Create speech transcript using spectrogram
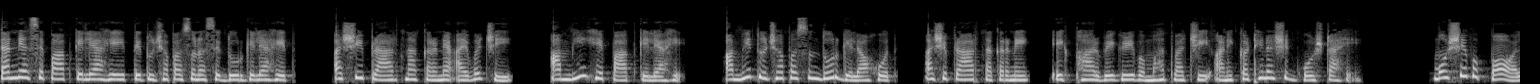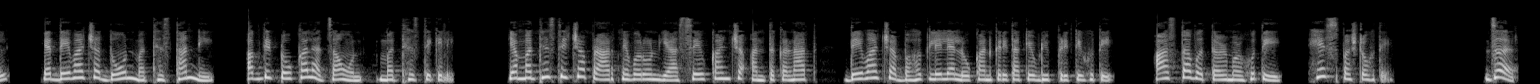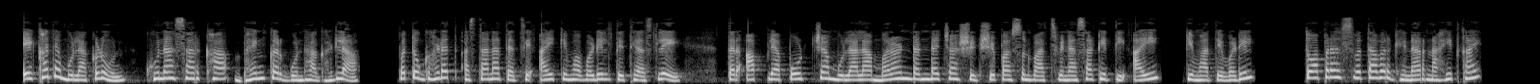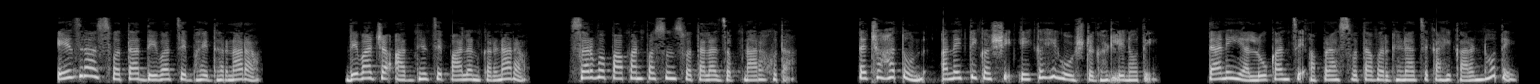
त्यांनी असे पाप केले आहे ते तुझ्यापासून असे दूर गेले आहेत अशी प्रार्थना करण्याऐवजी आम्ही हे पाप केले आहे. आम्ही तुझ्यापासून दूर गेलो आहोत. अशी प्रार्थना करणे एक फार वेगळी व महत्वाची आणि कठीण अशी गोष्ट आहे. मोशे व पॉल या देवाच्या दोन मध्यस्थांनी अगदी टोकाला जाऊन मध्यस्थी केली. या मध्यस्थीच्या प्रार्थनेवरून या सेवकांच्या अंतकरणात देवाच्या बहकलेल्या लोकांकरिता केवढी प्रीती होती आस्था व तळमळ होती हे स्पष्ट होते. जर एखाद्या मुलाकडून खुनासारखा भयंकर गुन्हा घडला व तो घडत असताना त्याचे आई किंवा वडील तिथे असले तर आपल्या पोटच्या मुलाला मरणदंडाच्या शिक्षेपासून वाचविण्यासाठी ती आई किंवा ते वडील तो अपराध स्वतःवर घेणार नाहीत काय? एजरा स्वतः देवाचे भय धरणारा देवाच्या आज्ञेचे पालन करणारा सर्व पापांपासून स्वतःला जपणारा होता. त्याच्या हातून अनैतिक अशी एकही गोष्ट घडली नव्हती. त्याने या लोकांचे अपराध स्वतःवर घेण्याचे काही कारण नव्हते.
